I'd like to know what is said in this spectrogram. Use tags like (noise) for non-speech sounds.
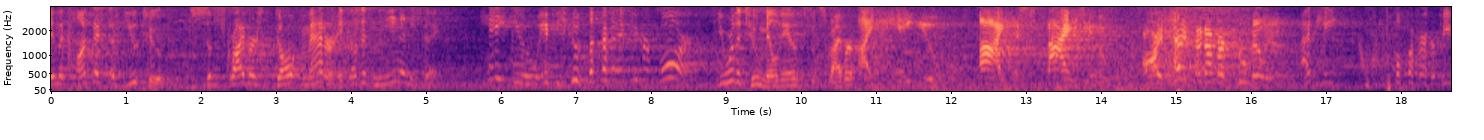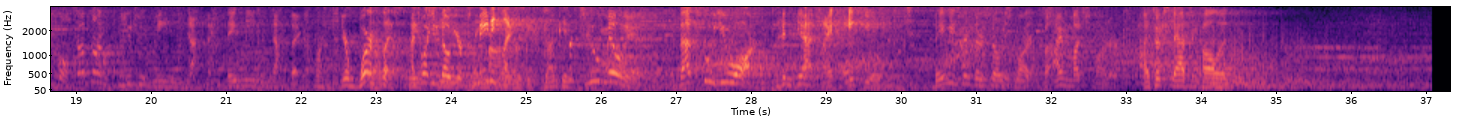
In the context of YouTube, subscribers don't matter. It doesn't mean anything. Hate you if you (laughs) if you're poor. If you were the two millionth subscriber, I hate you. I despise you. I hate the number two million. I'd hate (laughs) poor people. Subs on YouTube mean nothing. They mean nothing. You're worthless. I just want you to know you're meaningless. For two million. If that's who you are, (laughs) then yes, I hate you. Babies think they're so smart, but I'm much smarter. I took stats in college.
